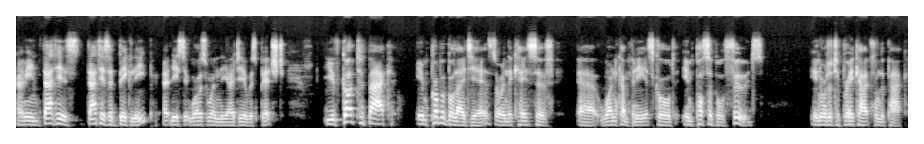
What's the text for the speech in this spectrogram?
i mean that is that is a big leap. At least it was when the idea was pitched you've got to back improbable ideas or in the case of uh, one company, it's called Impossible Foods, in order to break out from the pack.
